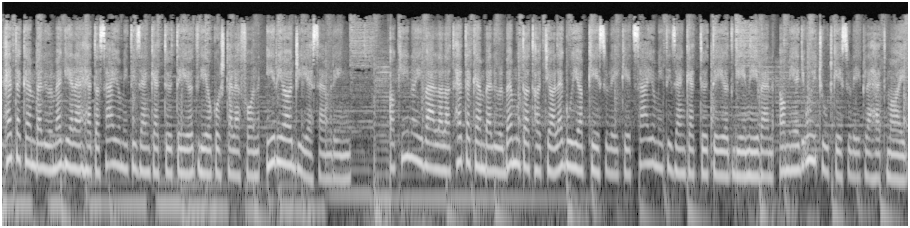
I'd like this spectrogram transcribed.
Heteken belül megjelenhet a Xiaomi 12T 5G okostelefon, írja a GSM Ring. A kínai vállalat heteken belül bemutathatja a legújabb készülékét Xiaomi 12T 5G néven, ami egy új csúcskészülék lehet majd.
